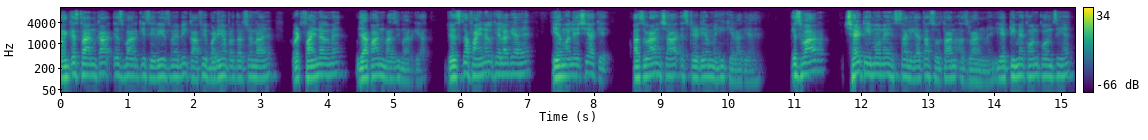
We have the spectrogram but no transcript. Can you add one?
पाकिस्तान का इस बार की सीरीज़ में भी काफ़ी बढ़िया प्रदर्शन रहा है बट फाइनल में जापान बाजी मार गया। जो इसका फाइनल खेला गया है यह मलेशिया के अजलान शाह स्टेडियम में ही खेला गया है। इस बार छह टीमों ने हिस्सा लिया था सुल्तान अजलान में। ये टीमें कौन कौन सी हैं?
